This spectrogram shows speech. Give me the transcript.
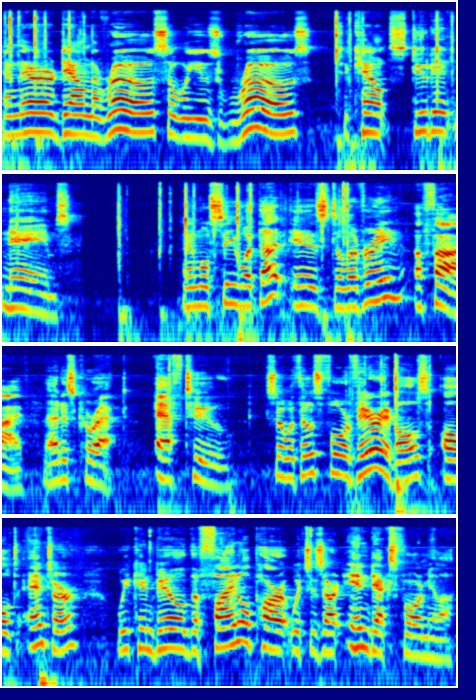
And they're down the rows, so we'll use rows to count student names. And we'll see what that is delivering, a 5. That is correct, F2. So with those four variables, Alt-Enter, we can build the final part, which is our index formula.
